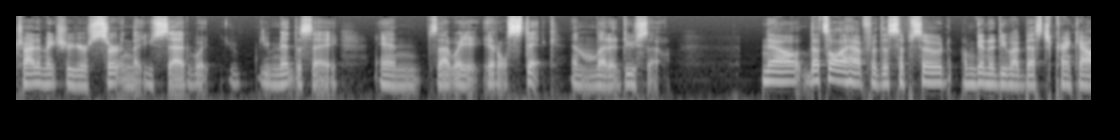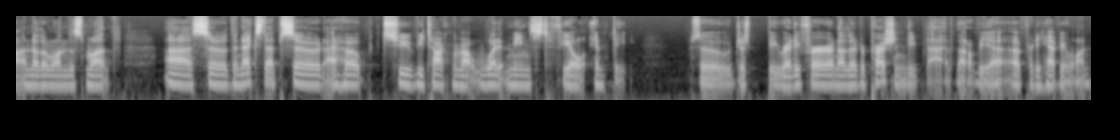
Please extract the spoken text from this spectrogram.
try to make sure you're certain that you said what you, you meant to say and so that way it'll stick and let it do so. Now, that's all I have for this episode. I'm going to do my best to crank out another one this month. Uh, so, the next episode, I hope to be talking about what it means to feel empty. So, just be ready for another depression deep dive. That'll be a, a pretty heavy one.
